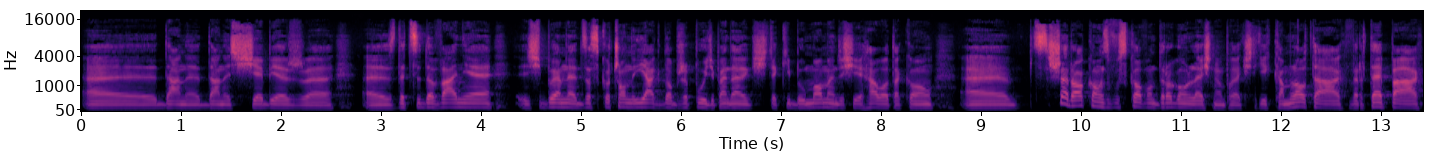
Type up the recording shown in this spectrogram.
e, dane, dane z siebie, że e, zdecydowanie byłem nawet zaskoczony, jak dobrze pójdzie. Pamiętam, jakiś taki był moment, że się jechało taką e, szeroką, zwózkową drogą leśną po jakichś takich kamlotach, wertepach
